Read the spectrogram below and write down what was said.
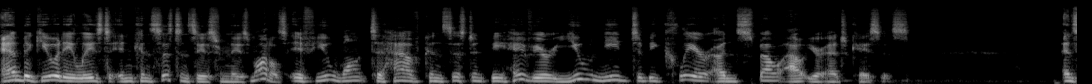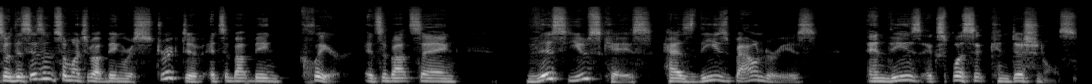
ambiguity leads to inconsistencies from these models. If you want to have consistent behavior, you need to be clear and spell out your edge cases. And so this isn't so much about being restrictive, it's about being clear. It's about saying, this use case has these boundaries and these explicit conditionals.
